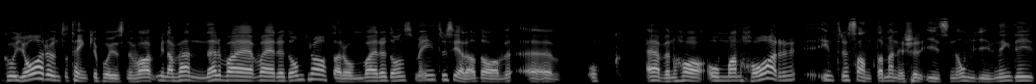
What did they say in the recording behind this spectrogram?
går jag runt och tänker på just nu? Vad, mina vänner, vad är, vad är det de pratar om? Vad är det de som är intresserade av? Eh, och även ha, om man har intressanta människor i sin omgivning, det,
